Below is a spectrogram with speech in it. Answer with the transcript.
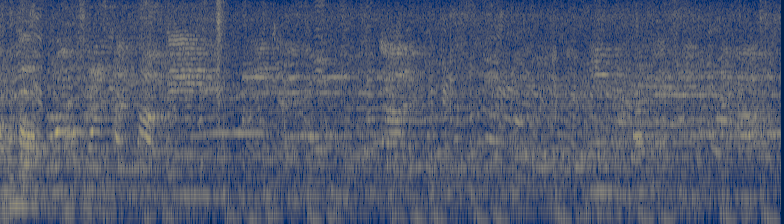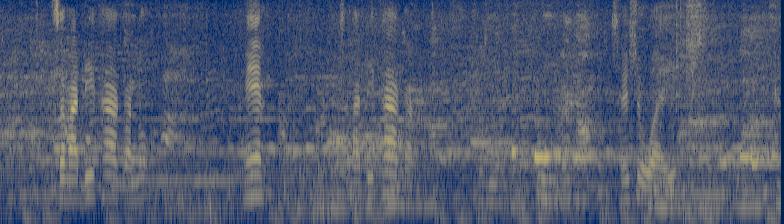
สวัสดีค่ะก่อนลูกเม่นสวัสดีค่ะก่อนขบวนของครูนะครับสวยลานสี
